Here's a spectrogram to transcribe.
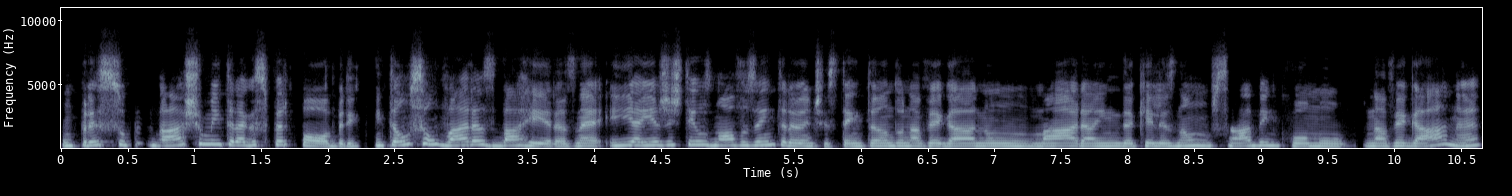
um preço super baixo, uma entrega super pobre. Então são várias barreiras, né? E aí a gente tem os novos entrantes tentando navegar num mar ainda que eles não sabem como navegar, né?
